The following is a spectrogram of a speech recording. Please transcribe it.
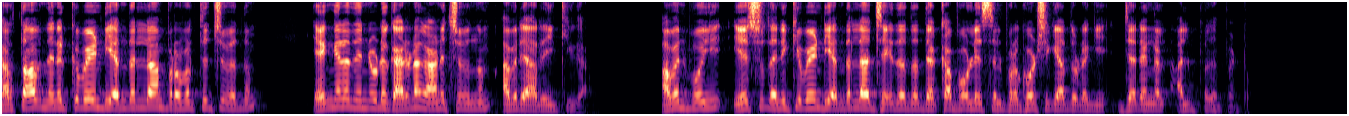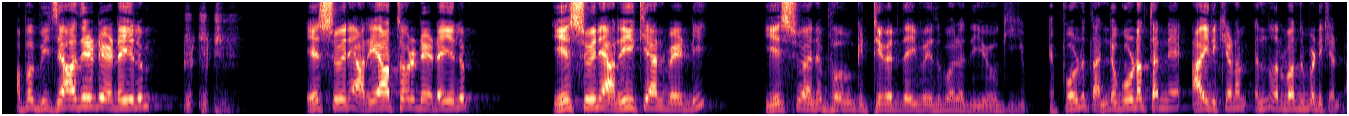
കർത്താവ് നിനക്ക് വേണ്ടി എന്തെല്ലാം പ്രവർത്തിച്ചുവെന്നും എങ്ങനെ നിന്നോട് കരുണ കാണിച്ചുവെന്നും അവരെ അറിയിക്കുക. അവൻ പോയി യേശു തനിക്ക് വേണ്ടി എന്തെല്ലാം ചെയ്തെന്ന് ദക്കാപോളിസിൽ പ്രഘോഷിക്കാൻ തുടങ്ങി. ജനങ്ങൾ അത്ഭുതപ്പെട്ടു. അപ്പോൾ വിജാതിയുടെ ഇടയിലും യേശുവിനെ അറിയാത്തവരുടെ ഇടയിലും യേശുവിനെ അറിയിക്കാൻ വേണ്ടി യേശു അനുഭവം കിട്ടിയവർ ദൈവം ഇതുപോലെ നിയോഗിക്കും എപ്പോഴും തന്റെ കൂടെ തന്നെ ആയിരിക്കണം എന്ന് നിർബന്ധം പിടിക്കണ്ട.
